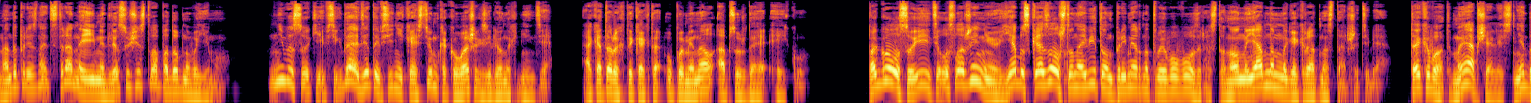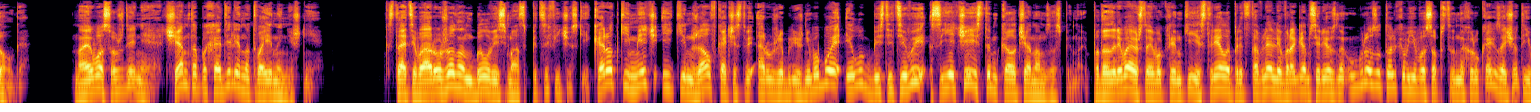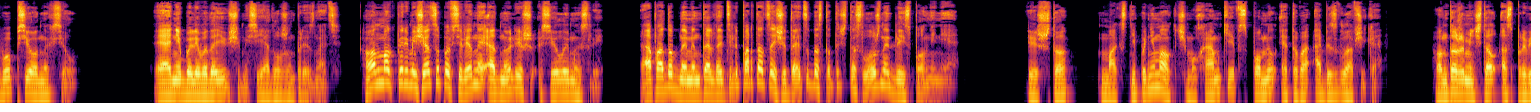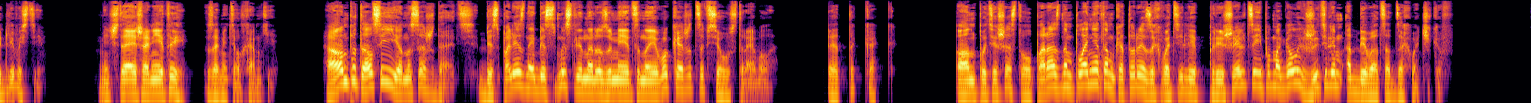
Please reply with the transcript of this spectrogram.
Надо признать, странное имя для существа, подобного ему. Невысокий, всегда одетый в синий костюм, как у ваших зеленых ниндзя, о которых ты как-то упоминал, обсуждая Эйку. По голосу и телосложению я бы сказал, что на вид он примерно твоего возраста, но он явно многократно старше тебя. Так вот, мы общались недолго но его суждения чем-то походили на твои нынешние. Кстати, вооружен он был весьма специфический. Короткий меч и кинжал в качестве оружия ближнего боя и лук без тетивы с ячеистым колчаном за спиной. Подозреваю, что его клинки и стрелы представляли врагам серьезную угрозу только в его собственных руках за счет его псионных сил. И они были выдающимися, я должен признать. Он мог перемещаться по вселенной одной лишь силой мысли а подобная ментальная телепортация считается достаточно сложной для исполнения. И что? Макс не понимал, к чему Хамки вспомнил этого обезглавщика. Он тоже мечтал о справедливости? «Мечтаешь о ней ты», — заметил Хамки. А он пытался ее насаждать. Бесполезно и бессмысленно, разумеется, но его, кажется, все устраивало. Это как? Он путешествовал по разным планетам, которые захватили пришельцы, и помогал их жителям отбиваться от захватчиков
